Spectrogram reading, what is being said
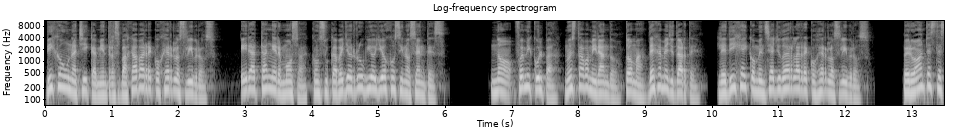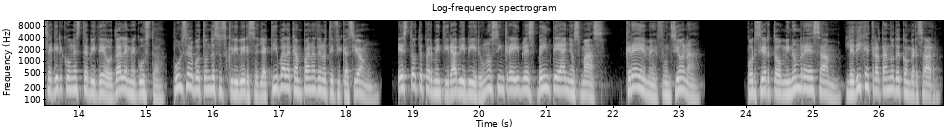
Dijo una chica mientras bajaba a recoger los libros. Era tan hermosa, con su cabello rubio y ojos inocentes. No, fue mi culpa. No estaba mirando. Toma, déjame ayudarte. Le dije y comencé a ayudarla a recoger los libros. Pero antes de seguir con este video, dale me gusta, pulsa el botón de suscribirse y activa la campana de notificación. Esto te permitirá vivir unos increíbles 20 años más. Créeme, funciona. Por cierto, mi nombre es Sam, le dije tratando de conversar.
